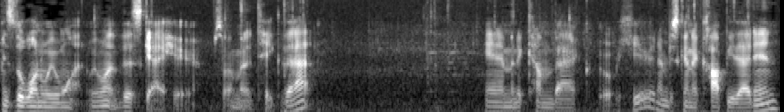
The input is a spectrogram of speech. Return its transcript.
is the one we want. We want this guy here. So I'm going to take that and I'm going to come back over here and I'm just going to copy that in.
